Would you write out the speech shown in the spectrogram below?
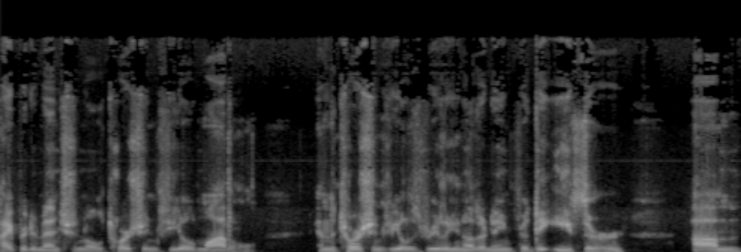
hyperdimensional torsion field model, and the torsion field is really another name for the ether, um,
